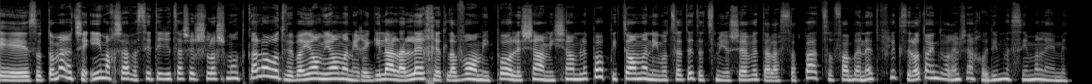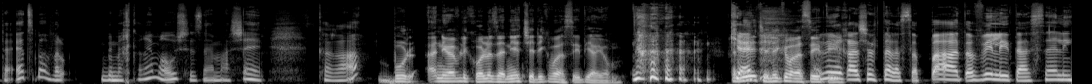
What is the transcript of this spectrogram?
אה, זאת אומרת שאם עכשיו עשיתי ריצה של 300 קלוריות וביום יום אני רגילה ללכת לבוא מפה לשם משם לפה פתאום אני מוצאת את עצמי יושבת על הספה צופה בנטפליקס זה לא תמיד דברים שאנחנו יודעים לשים עליהם את האצבע אבל במחקרים ראו שזה מה שקרה. בול אני אוהב לקרוא לזה אני את שלי כבר עשיתי היום. כן. אני את שלי כבר עשיתי. אני לשבת על הספה תביא לי תעשה לי.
